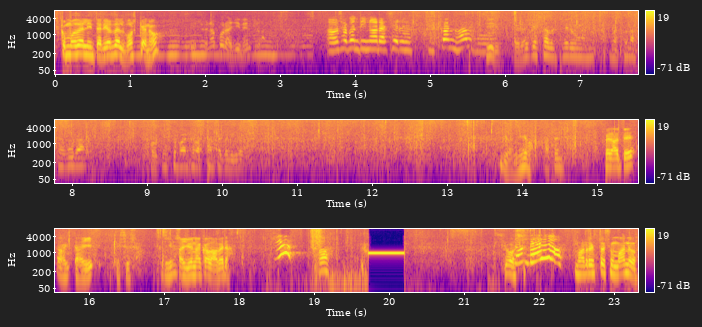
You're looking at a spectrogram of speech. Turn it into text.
Es como del interior del bosque, ¿no? Sí, suena por allí dentro. vamos a continuar a hacer, buscando algo. Sí, pero hay que establecer un- una zona segura porque esto parece bastante peligroso. Dios mío. Atento. Espérate, ahí, ahí- ¿qué es eso? Hay una calavera. Ah. Dios, ¡Un dedo! más restos humanos.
